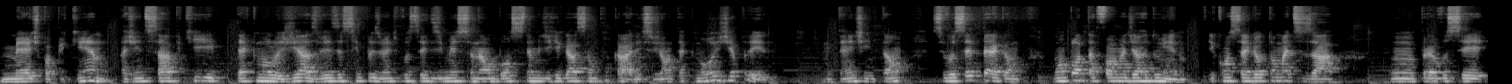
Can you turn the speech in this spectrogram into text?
médio para pequeno, a gente sabe que tecnologia às vezes é simplesmente você dimensionar um bom sistema de irrigação para o cara. Isso já é uma tecnologia para ele entende? Então, se você pega uma plataforma de Arduino e consegue automatizar um para você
